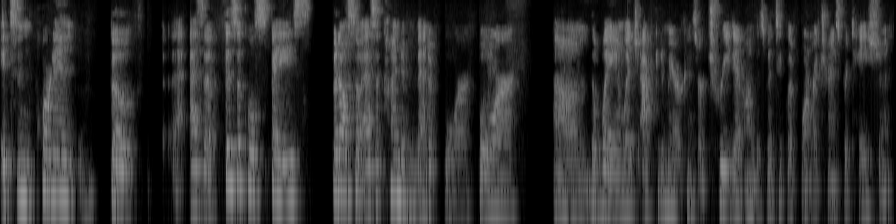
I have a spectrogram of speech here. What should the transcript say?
it's important both as a physical space but also as a kind of metaphor for um, the way in which African Americans are treated on this particular form of transportation.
